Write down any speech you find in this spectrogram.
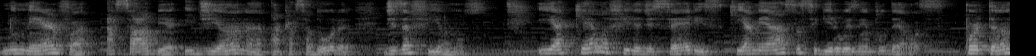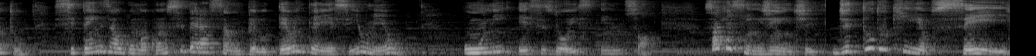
Minerva, a sábia, e Diana, a caçadora, desafiam-nos. E aquela filha de Ceres que ameaça seguir o exemplo delas. Portanto, se tens alguma consideração pelo teu interesse e o meu, une esses dois em um só. Só que assim, gente, de tudo que eu sei,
